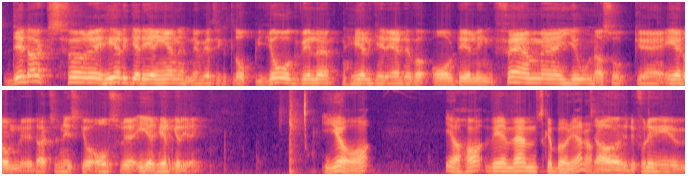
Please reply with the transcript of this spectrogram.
Det är dags för helgarderingen. Ni vet vilket lopp jag ville helgardera. Det var avdelning 5. Jonas och eh, Edholm, det är dags att ni ska avslöja er helgardering. Ja. Jaha, vem ska börja då? Ja, det får ni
